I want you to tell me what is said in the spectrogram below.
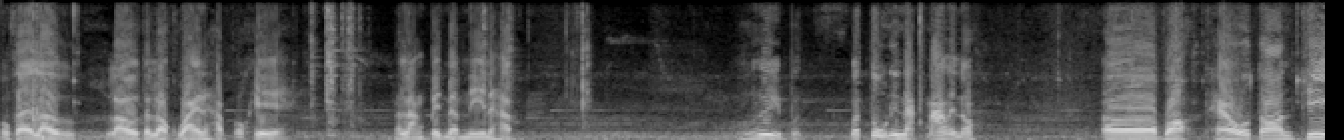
สงสัยเราเราจะล็อกไว้นะครับ โอเคด้านหลังเป็นแบบนี้นะครับเฮ้ยประประตูนี่หนักมากเลยเนาะเอ่อเบาะแถวตอนที่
